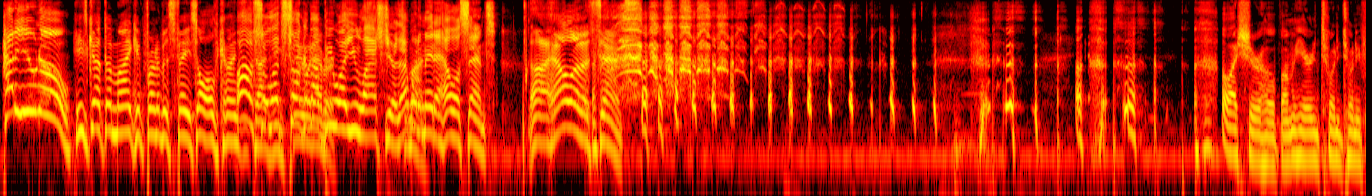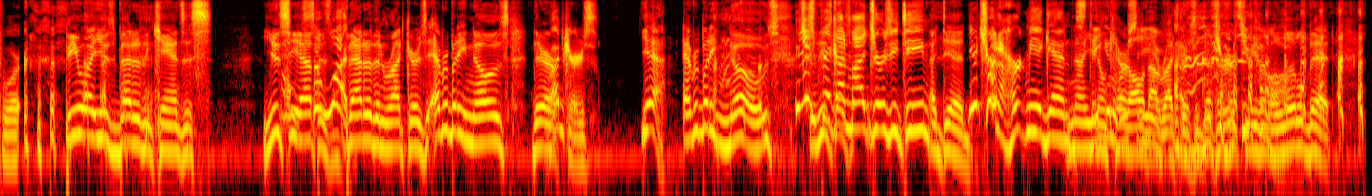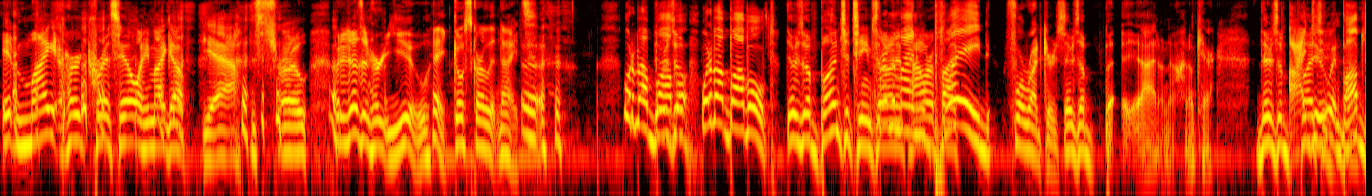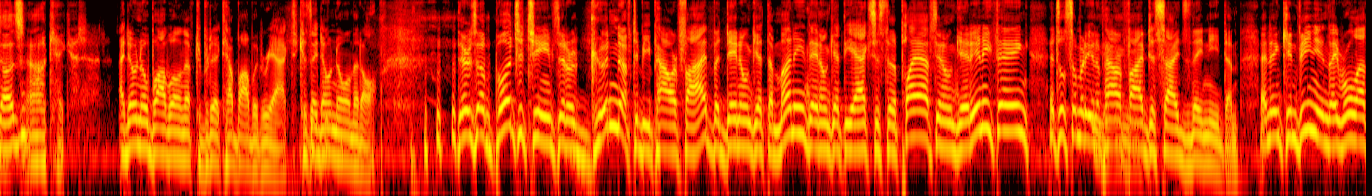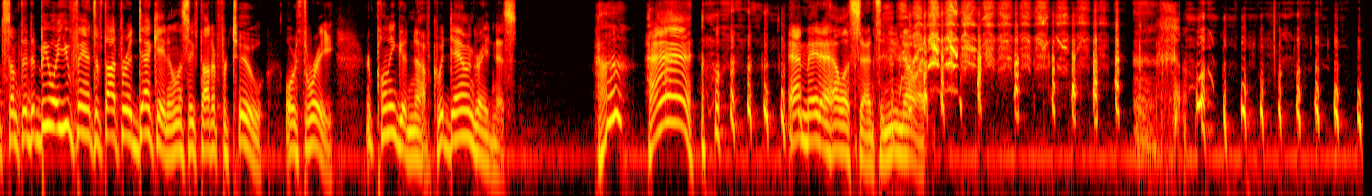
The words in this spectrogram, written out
How do you know? He's got the mic in front of his face all kinds Oh, of times. so He let's can talk say about whatever. BYU last year. That Come would have on. made a hell of sense. A hell of a sense. Oh, I sure hope I'm here in 2024. BYU's better than Kansas. UCF Oh, so is better than Rutgers. Everybody knows they're Rutgers. Yeah, everybody knows. You just pick guys- on my Jersey team. I did. You're trying to hurt me again. No, you don't care at all about Rutgers. It doesn't hurt you even a little bit. It might hurt Chris Hill. He might go, "Yeah, it's true," but it doesn't hurt you. Hey, go Scarlet Knights. What about Bob? There's a- what about Bob Olt? There's a bunch of teams that friend are of in mine Power who Five. played for Rutgers. There's a. I don't know. I don't care. There's a I bunch do, of- and Bob does. Okay, good. I don't know Bob well enough to predict how Bob would react because I don't know him at all. There's a bunch of teams that are good enough to be Power Five, but they don't get the money, they don't get the access to the playoffs, they don't get anything until somebody in the Power mm. Five decides they need them. And then convenient, they roll out something that BYU fans have thought for a decade, unless they've thought it for two or three. They're plenty good enough. Quit downgrading us. Huh? Huh? that made a hell of sense, and you know it.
